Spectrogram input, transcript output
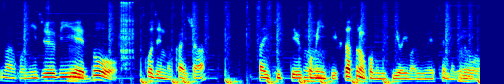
今のこの 20BA と個人の会社、佐伯っていうコミュニティ、2つのコミュニティを今運営してるんだけど、うん。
